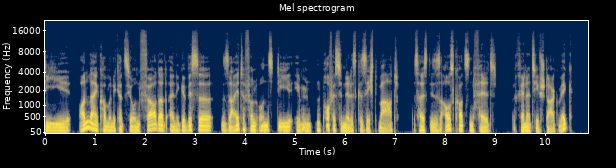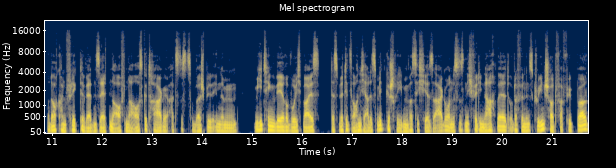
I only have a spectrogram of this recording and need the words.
die Online-Kommunikation fördert eine gewisse Seite von uns, die eben ein professionelles Gesicht wahrt. Das heißt, dieses Auskotzen fällt relativ stark weg und auch Konflikte werden seltener offener ausgetragen, als das zum Beispiel in einem Meeting wäre, wo ich weiß, das wird jetzt auch nicht alles mitgeschrieben, was ich hier sage und es ist nicht für die Nachwelt oder für einen Screenshot verfügbar,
